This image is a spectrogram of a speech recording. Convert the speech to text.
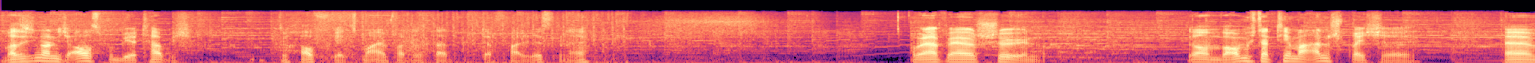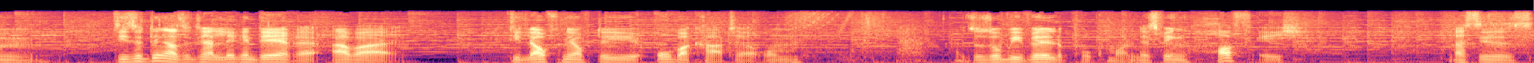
Was ich noch nicht ausprobiert habe, ich hoffe jetzt mal einfach, dass das der Fall ist. Ne? Aber das wäre schön. So, warum ich das Thema anspreche, ähm, diese Dinger sind ja legendäre, aber die laufen ja auf die Oberkarte herum. Also so wie wilde Pokémon. Deswegen hoffe ich, dass dieses,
